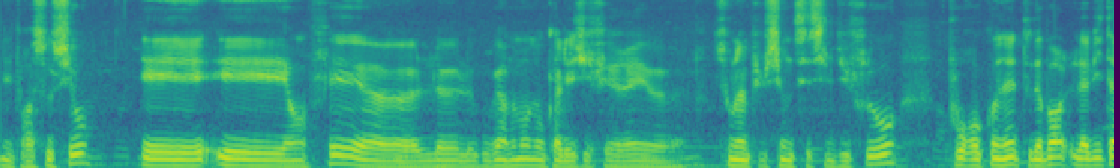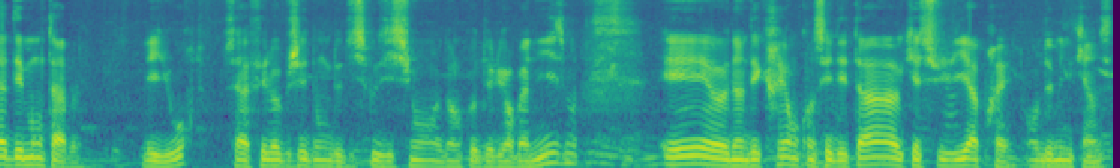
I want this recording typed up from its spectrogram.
les droits sociaux. Et, et en fait, euh, le, gouvernement donc a légiféré euh, sous l'impulsion de Cécile Duflot pour reconnaître tout d'abord l'habitat démontable, les yourtes. Ça a fait l'objet donc de dispositions dans le code de l'urbanisme et d'un décret en Conseil d'État qui a suivi après, en 2015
